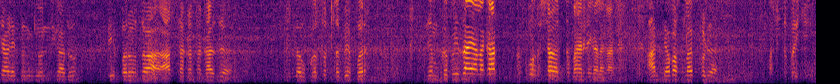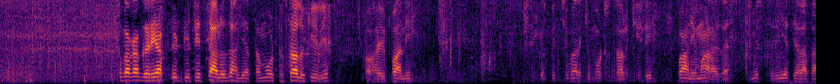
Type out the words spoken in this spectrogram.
शाळेतून घेऊन निघालो. पेपर होता आज सकाळ सकाळचं. लवकर सुटलं पेपर. नेमकं मी जायला गाठ. पोर शाळेत बाहेर निघायला गाठ. आणि त्या बसला पुढं. मस्त पैकी बघा घरी आपली ड्युटी चालू झाली. आता मोटर चालू केली. हे पाणी. सिंगल पिचची बारकी मोटर चालू केली. पाणी मारायचं आहे मिस्त्री येते आता.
